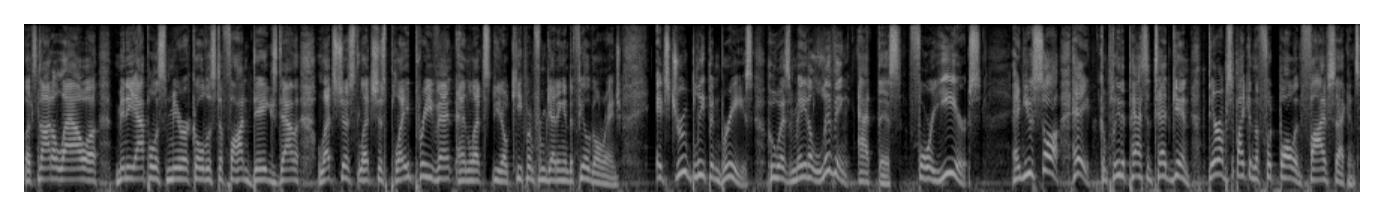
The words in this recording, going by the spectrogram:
Let's not allow a Minneapolis miracle to Stefon Diggs down. Let's just let's just play prevent and let's you know keep him from getting into field goal range. It's Drew Bleep and Brees who has made a living at this for years. And you saw, hey, completed pass to Ted Ginn. They're up spiking the football in five seconds.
